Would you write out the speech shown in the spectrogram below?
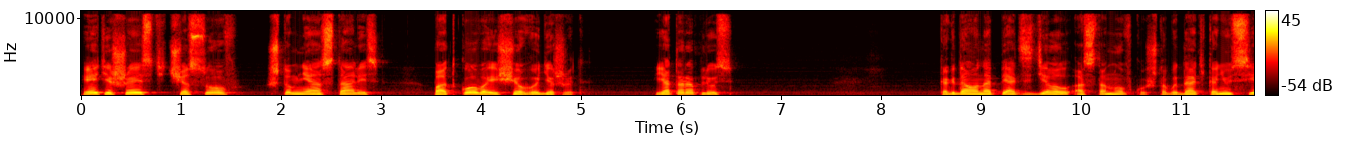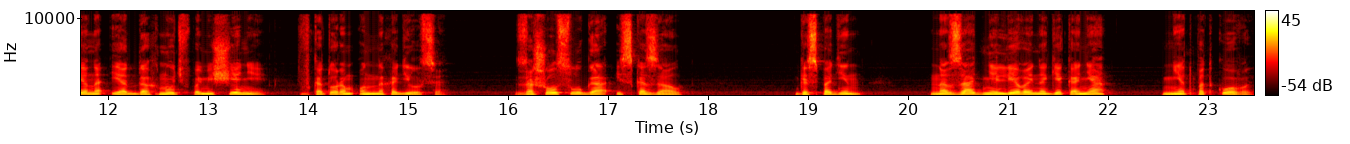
«Эти шесть часов, что мне остались, подкова еще выдержит. Я тороплюсь. Когда он опять сделал остановку, чтобы дать коню сена и отдохнуть в помещении, в котором он находился, зашел слуга и сказал, «Господин, на задней левой ноге коня нет подковы.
